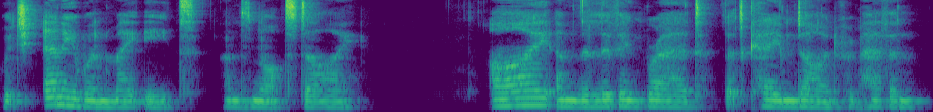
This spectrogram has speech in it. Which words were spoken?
which anyone may eat and not die. I am the living bread that came down from heaven.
